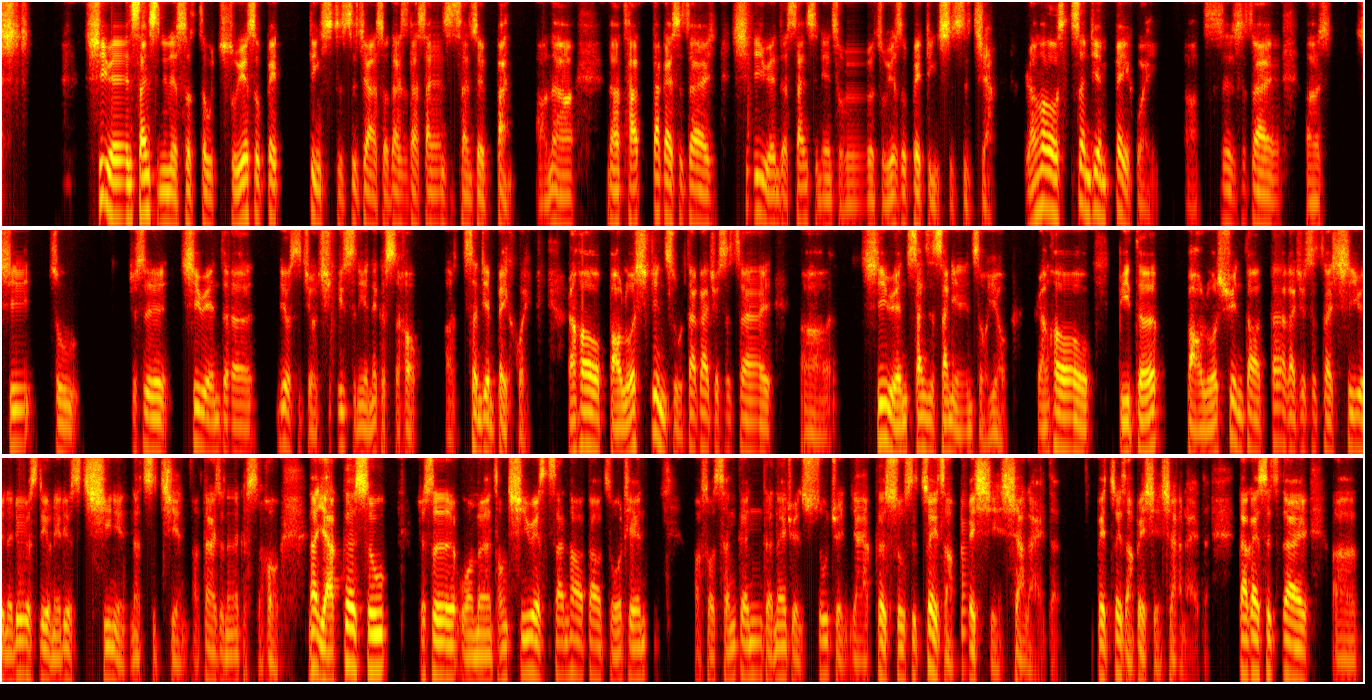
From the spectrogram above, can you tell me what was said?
西元三十年的时候，主主耶稣被定十字架的时候，但是他三十三岁半。啊，那那他大概是在西元的三十年左右，主耶稣被钉十字架，然后圣殿被毁啊，这是在呃西主就是西元的六十九七十年那个时候啊，圣殿被毁，然后保罗信主大概就是在呃西元三十三年左右，然后彼得。保罗殉道大概就是在西元的六十六年、六十七年那之间啊，大概是那个时候。那雅各书就是我们从七月三号到昨天啊所成根的那卷书卷，雅各书是最早被写下来的，被最早被写下来的，大概是在呃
